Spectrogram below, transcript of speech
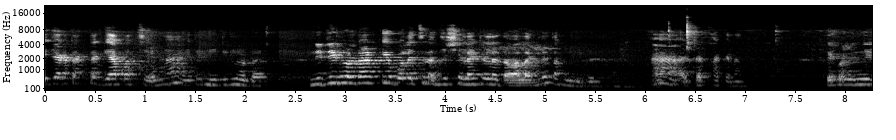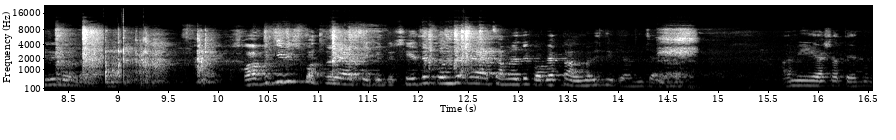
এই জায়গাটা একটা গ্যাপ আছে হ্যাঁ এটা নিডিল হোল্ডার নিডিল হোল্ডারকে বলেছিলাম যে সেলাই টেলাই দেওয়া লাগলে তখন নেবেন হ্যাঁ এটা থাকে না। এবারে নিডিল হোল্ডার সব জিনিসপত্রই আছে, কিন্তু সে যে কোন জায়গায় আছে, আমরা যে কবে একটা আলমারি দিবে, আমি জানি আমি আশাতে এখন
